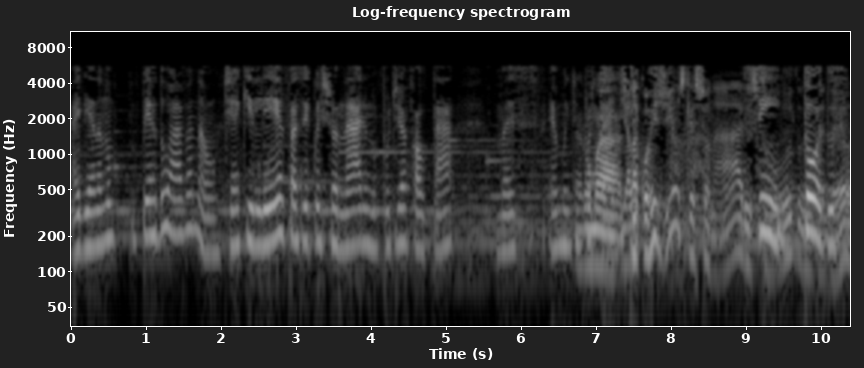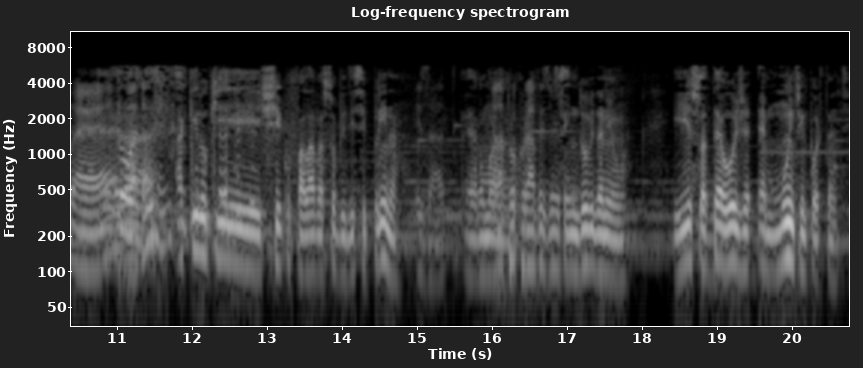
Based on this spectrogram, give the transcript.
a Eliana não perdoava, não. Tinha que ler, fazer questionário, não podia faltar. mas é muito Era importante. uma- E ela corrigia os questionários, Sim, tudo. todos. É, Todos. Aquilo que Chico falava sobre disciplina Exato. era uma. Ela procurava exercer. Sem dúvida nenhuma. E isso até hoje é muito importante.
